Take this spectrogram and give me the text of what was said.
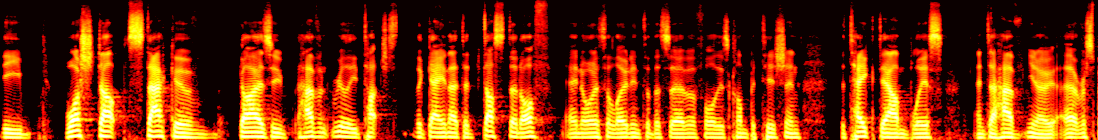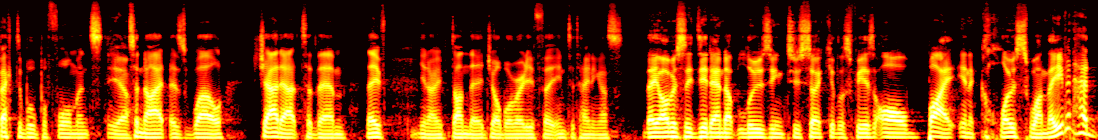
the washed up stack of guys who haven't really touched the game, they had to dust it off in order to load into the server for this competition, to take down Bliss. And to have, you know, a respectable performance Yeah. tonight as well. Shout out to them. They've, you know, done their job already for entertaining us. They obviously did end up losing to Circular Spheres, albeit in a close one. They even had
